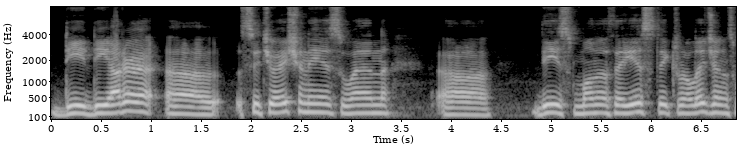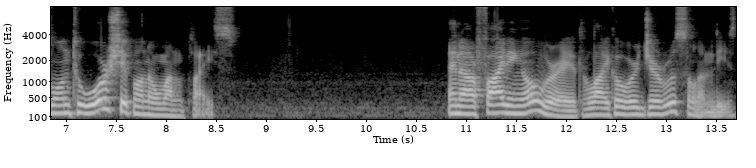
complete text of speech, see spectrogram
the the other uh, situation is when uh, these monotheistic religions want to worship on a one place and are fighting over it, like over Jerusalem these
